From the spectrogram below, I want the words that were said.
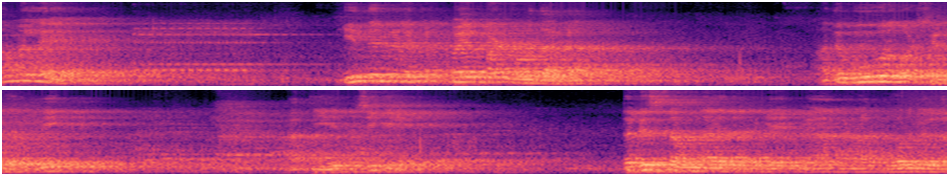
ಆಮೇಲೆ ಹಿಂದಿನ ಕಂಪೇರ್ ಮಾಡಿ ನೋಡಿದಾಗ ಹದಿಮೂರು ವರ್ಷಗಳಲ್ಲಿ ಅತಿ ಹೆಚ್ಚಿಗೆ ದಲಿತ ಸಮುದಾಯದವರಿಗೆ ಜ್ಞಾನಗಳ ಬೋರ್ವೆಲ್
